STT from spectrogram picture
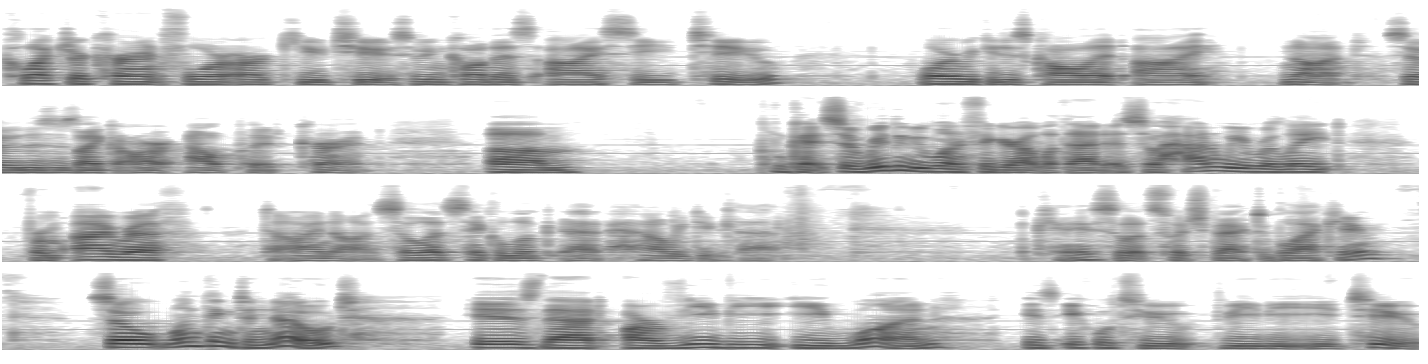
collector current for our Q2. So we can call this IC2 or we could just call it I naught. So this is like our output current. Um, okay, so really we want to figure out what that is. So how do we relate from IREF to I naught? So let's take a look at how we do that. Okay, so let's switch back to black here. So one thing to note is that our VBE1 is equal to VBE2.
